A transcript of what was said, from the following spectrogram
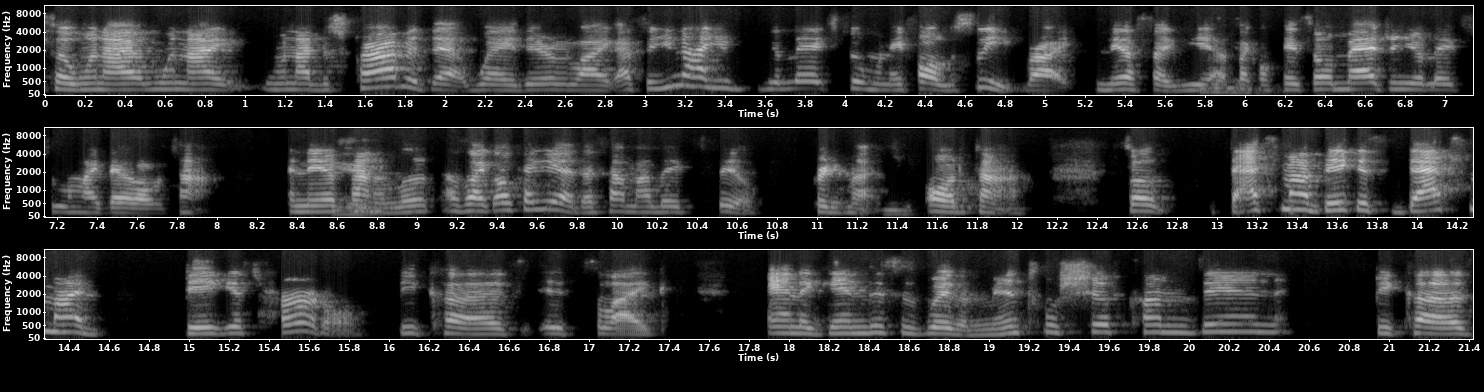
so when I when I when I describe it that way, they're like, I said, you know how you, your legs feel when they fall asleep, right? And they're like, yeah. Mm-hmm. I was like, okay, so imagine your legs feeling like that all the time. And they'll kind of look. I was like, okay, yeah, that's how my legs feel, pretty much mm-hmm. all the time. So that's my biggest, that's my biggest hurdle because it's like, and again, this is where the mental shift comes in because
